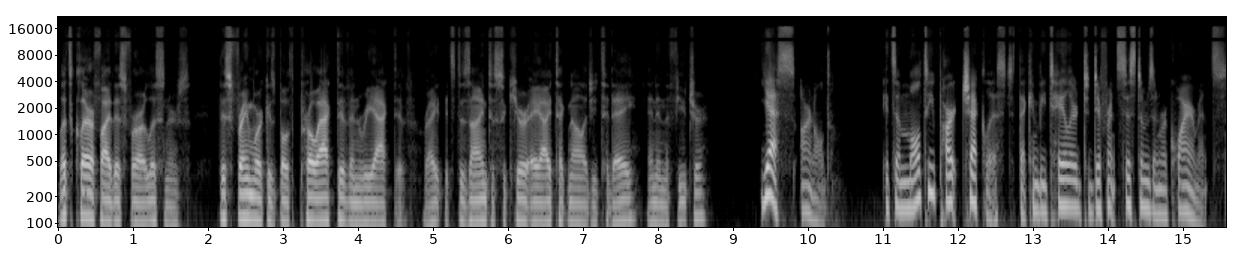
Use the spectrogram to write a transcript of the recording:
Let's clarify this for our listeners. This framework is both proactive and reactive, right? It's designed to secure AI technology today and in the future? Yes, Arnold. It's a multi part checklist that can be tailored to different systems and requirements.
